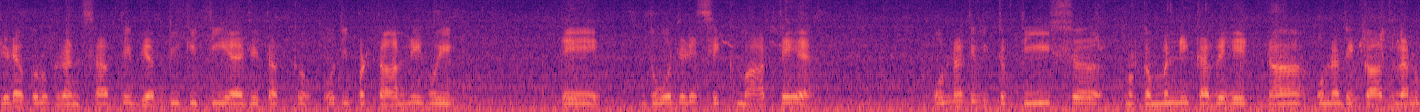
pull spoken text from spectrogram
ਜਿਹੜਾ ਗੁਰੂ ਗ੍ਰੰਥ ਸਾਹਿਬ ਦੀ ਬੇਅਦਬੀ ਕੀਤੀ ਹੈ, ਅਜੇ ਤੱਕ ਉਹਦੀ ਪੜਤਾਲ ਨਹੀਂ ਹੋਈ ਤੇ ਦੋ ਜਿਹੜੇ ਸਿੱਖ ਮਾਰਤੇ ਹੈ ਉਹਨਾਂ ਦੀ ਵੀ ਤਫਤੀਸ਼ ਮੁਕੰਮਲ ਨਹੀਂ ਕਰ ਰਹੇ ਨਾ ਉਹਨਾਂ ਦੇ ਕਾਤਲਾਂ ਨੂੰ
